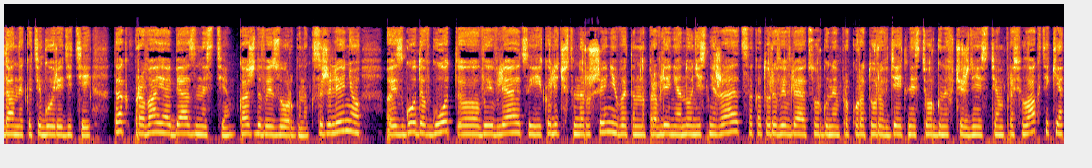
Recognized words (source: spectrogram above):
данной категории детей, так права и обязанности каждого из органов. К сожалению, из года в год э, выявляются и количество нарушений в этом направлении, оно не снижается, которые выявляются органами прокуратуры в деятельности органов учреждения системы профилактики.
